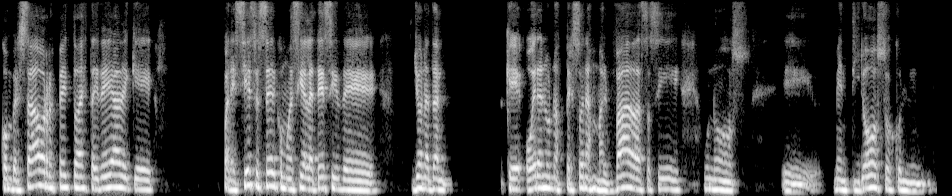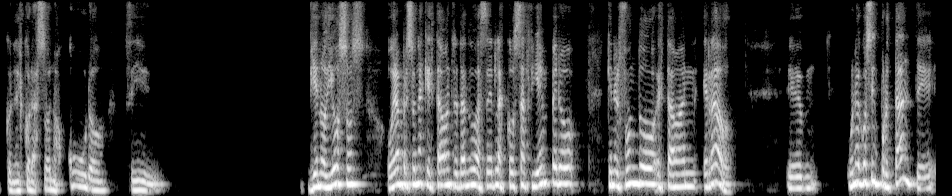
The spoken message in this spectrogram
conversado respecto a esta idea de que pareciese ser, como decía la tesis de Jonathan, que o eran unas personas malvadas, así, unos eh, mentirosos con, con, el corazón oscuro, ¿sí? bien odiosos, o eran personas que estaban tratando de hacer las cosas bien, pero que en el fondo estaban errados. Eh, una cosa importante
